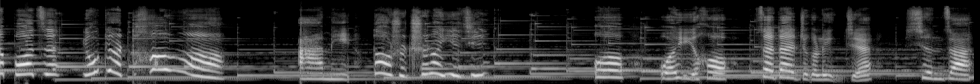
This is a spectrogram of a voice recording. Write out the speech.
的脖子有点烫啊！阿米倒是吃了一惊。我我以后再戴这个领结。现在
